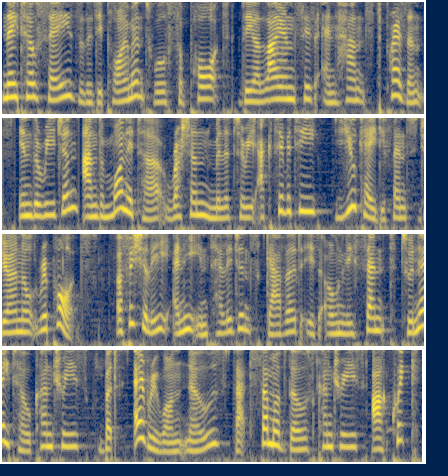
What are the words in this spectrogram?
NATO says the deployment will support the alliance's enhanced presence in the region and monitor Russian military activity, UK Defence Journal reports. Officially, any intelligence gathered is only sent to NATO countries, but everyone knows that some of those countries are quick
